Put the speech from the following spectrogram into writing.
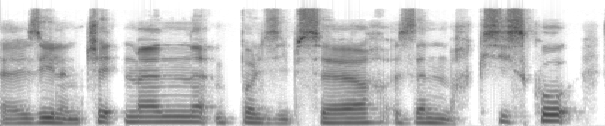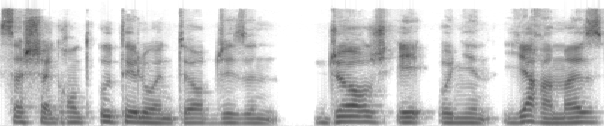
euh, Zeeland Chetman, Paul Zipser, Zanmark Sisko, Sacha Grant, Othello Hunter, Jason George et Onyen Yaramaz.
